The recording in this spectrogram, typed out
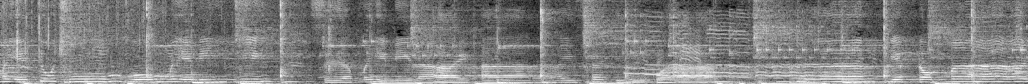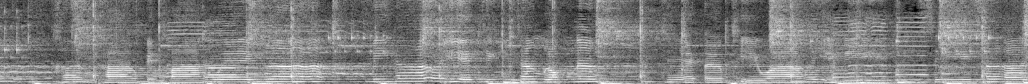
ไม่จู้ชูหูไม่มีพิษเสือบไม่มีลายตายซะดีกว่าเพื่อเก็บดอกไม้ ข้างทางเป็นป่าเวงาไม่ได้จริงจังหรอกนะแค่เติมที่วาให้มีสีสัน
